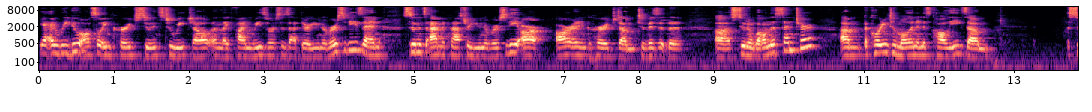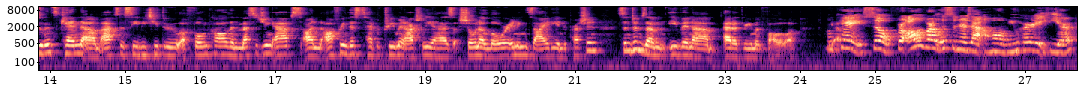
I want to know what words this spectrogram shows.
Yeah, and we do also encourage students to reach out and like find resources at their universities. And students at McMaster University are are encouraged um, to visit the uh, Student Wellness Center. Um, according to Mullin and his colleagues, um, students can um, access CBT through a phone call and messaging apps. On offering this type of treatment, actually has shown a lower in anxiety and depression symptoms, um, even um, at a three month follow up. Yeah. Okay, so for all of our listeners at home, you heard it here.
